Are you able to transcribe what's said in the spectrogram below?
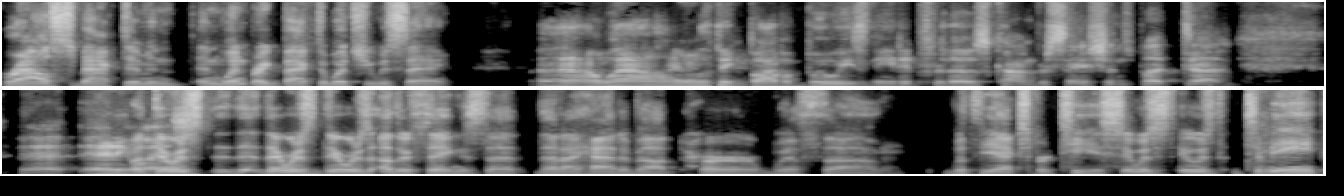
brow smacked him and and went right back to what she was saying. Uh, well, I don't think Baba Booey's needed for those conversations, but uh, uh, anyway. But there was there was there was other things that that I had about her with um, with the expertise. It was it was to me,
